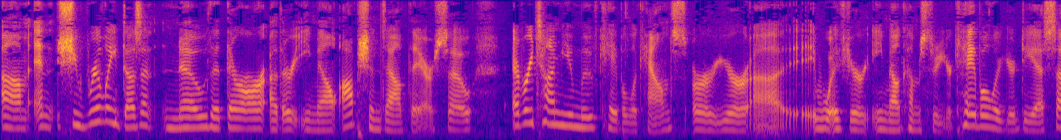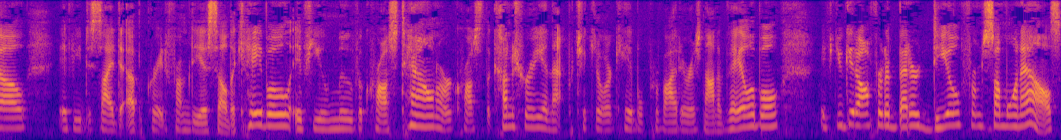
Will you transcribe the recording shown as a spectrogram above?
Um, and she really doesn't know that there are other email options out there. So every time you move cable accounts or your uh, if your email comes through your cable or your DSL, if you decide to upgrade from DSL to cable, if you move across town or across the country and that particular cable provider is not available, if you get offered a better deal from someone else,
